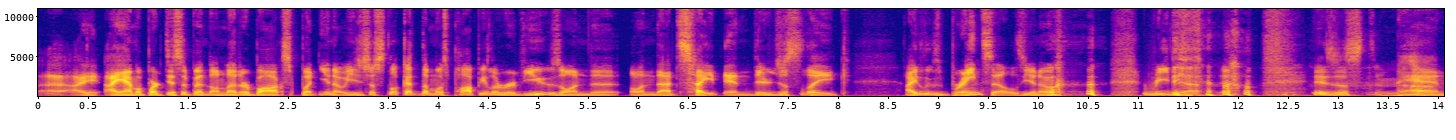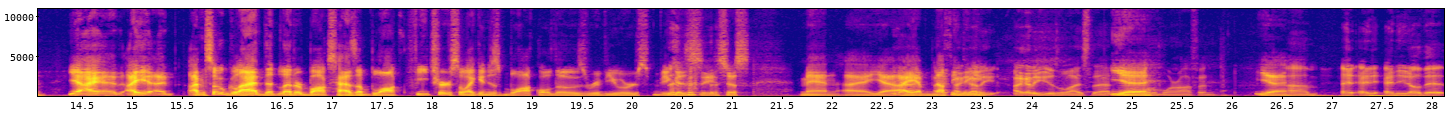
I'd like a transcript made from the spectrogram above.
I I am a participant on Letterboxd, but you know you just look at the most popular reviews on the on that site and they're just like. I lose brain cells, you know, reading. Yeah, it's just man. yeah, I, I I I'm so glad that Letterboxd has a block feature, so I can just block all those reviewers because it's just, man, I yeah, I have nothing I, to. gotta I gotta utilize that Yeah. a little more often. yeah, Um, and, and and you know that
